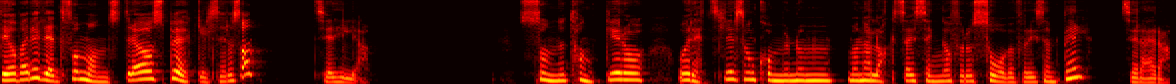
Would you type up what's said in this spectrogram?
det å være redd for monstre og spøkelser og sånn, sier Hilja. Sånne tanker og, og redsler som kommer når man har lagt seg i senga for å sove, for eksempel, sier Eira.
